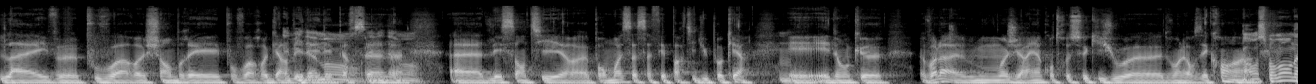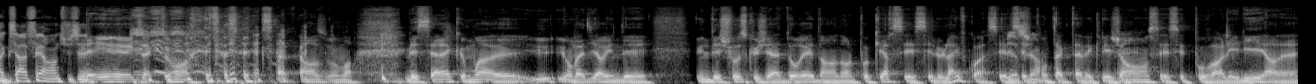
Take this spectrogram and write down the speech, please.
live, euh, pouvoir euh, chambrer, pouvoir regarder les, personnes, évidemment. euh, de les sentir. Euh, Pour moi ça, ça fait partie du poker. Mm. Et, et donc euh, voilà, moi j'ai rien contre ceux qui jouent euh, devant leurs écrans. hein. Bah, en ce moment, on a que ça à faire, hein, tu sais. Mais exactement, c'est ça fait en ce moment. Mais c'est vrai que moi, euh, on va dire une des une des choses que j'ai adoré dans, dans le poker, c'est le live, quoi. C'est le contact avec les gens, c'est c'est de pouvoir les lire. Euh,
